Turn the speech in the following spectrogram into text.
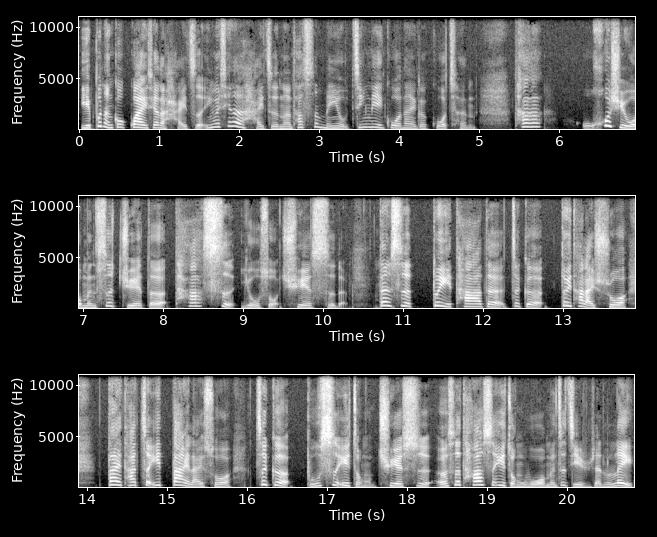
也不能够怪现在的孩子，因为现在的孩子呢，他是没有经历过那个过程，他。或许我们是觉得他是有所缺失的，但是。对他的这个，对他来说，在他这一代来说，这个不是一种缺失，而是它是一种我们自己人类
